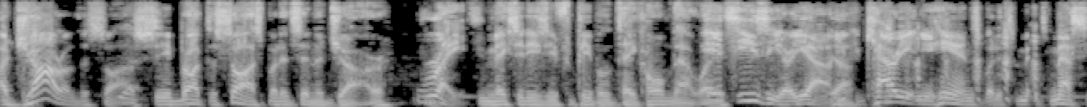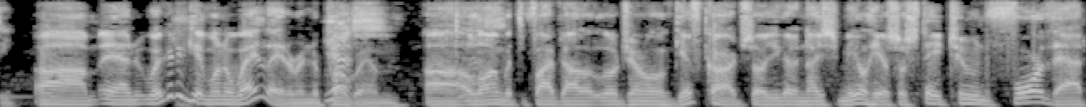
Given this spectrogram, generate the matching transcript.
a jar of the sauce. He brought the sauce, but it's in a jar. Right. It makes it easy for people to take home that way. It's easier. Yeah. Yeah. You can carry it in your hands, but it's, it's messy. Um, and we're going to give one away later in the Yes. program, uh, along with the $5 Little General gift card. So you got a nice meal here. So stay tuned for that.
